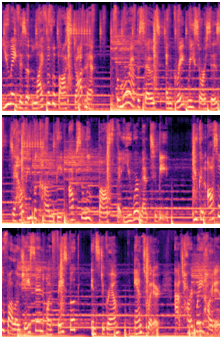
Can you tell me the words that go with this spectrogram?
You may visit lifeofaboss.net for more episodes and great resources to help you become the absolute boss that you were meant to be. You can also follow Jason on Facebook, Instagram, and Twitter at Hardway Hardin.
